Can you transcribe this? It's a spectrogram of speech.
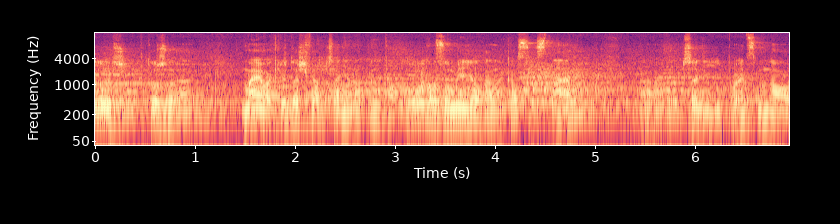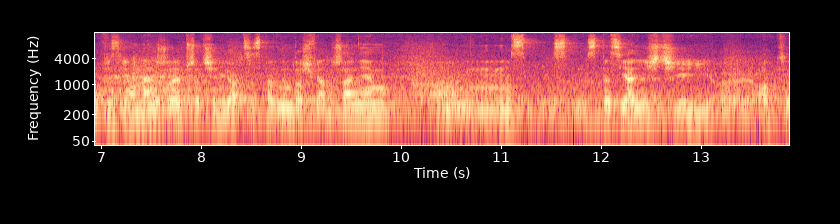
ludzi, którzy mają jakieś doświadczenie na tym polu, rozumieją ten ekosystem, e, czyli powiedzmy no, wizjonerzy, przedsiębiorcy z pewnym doświadczeniem, specjaliści e, od e,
